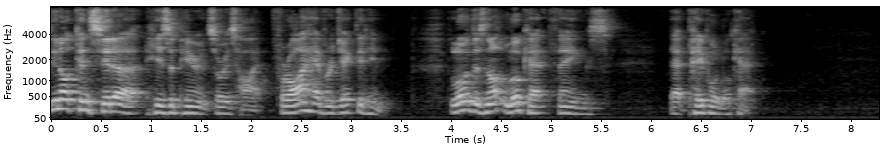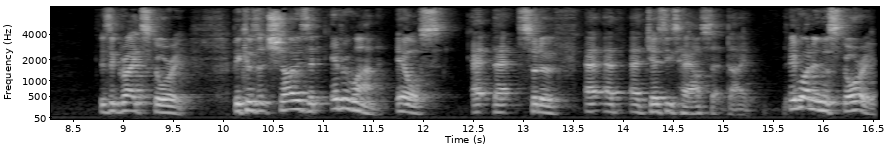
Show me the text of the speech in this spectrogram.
Do not consider his appearance or his height, for I have rejected him. The Lord does not look at things that people look at. It's a great story because it shows that everyone else at that sort of at, at, at Jesse's house that day, everyone in the story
